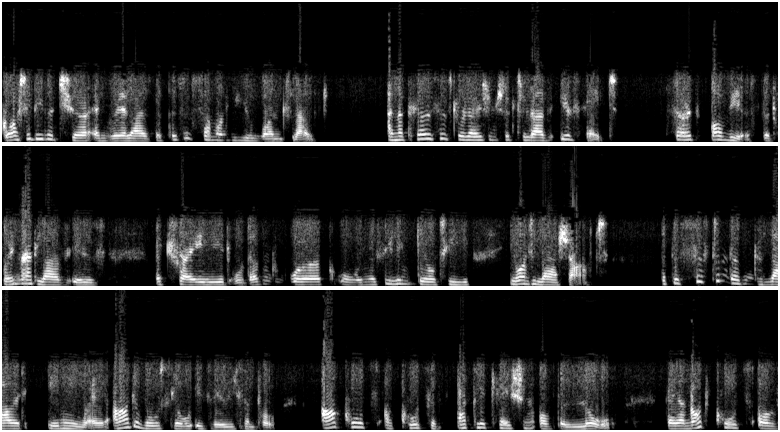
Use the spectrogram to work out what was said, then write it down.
got to be mature and realize that this is someone who you once loved. And the closest relationship to love is hate. So it's obvious that when that love is betrayed or doesn't work or when you're feeling guilty, you want to lash out. But the system doesn't allow it anyway. Our divorce law is very simple. Our courts are courts of application of the law. They are not courts of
